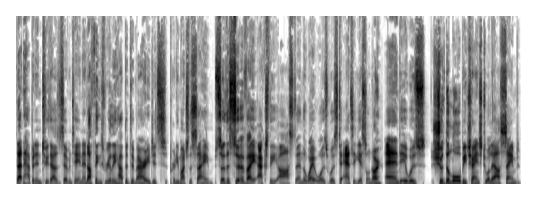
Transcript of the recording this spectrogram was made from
that happened in 2017, and nothing's really happened to marriage. It's pretty much the same. So the survey actually asked, and the way it was, was to answer yes or no. And it was, should the law be changed to allow same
